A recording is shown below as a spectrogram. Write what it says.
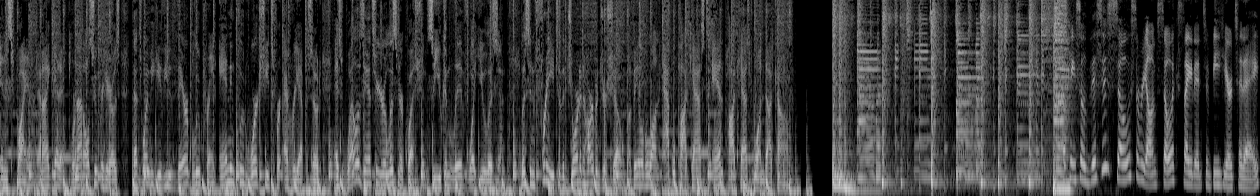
inspired, and I get it. We're not all superheroes. That's why we give you their blueprint and include worksheets for every episode, as well as answer your listener questions so you can live what you listen. Listen free to the Jordan Harbinger Show, available on Apple Podcasts and PodcastOne.com. Okay, so this is so surreal. I'm so excited to be here today.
